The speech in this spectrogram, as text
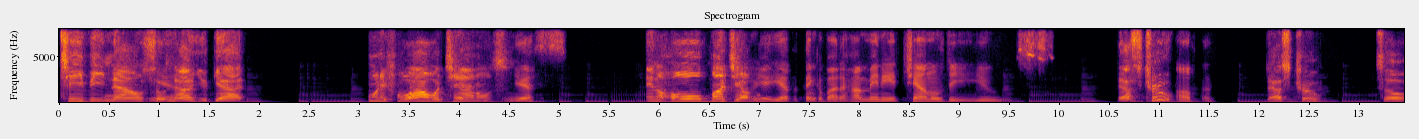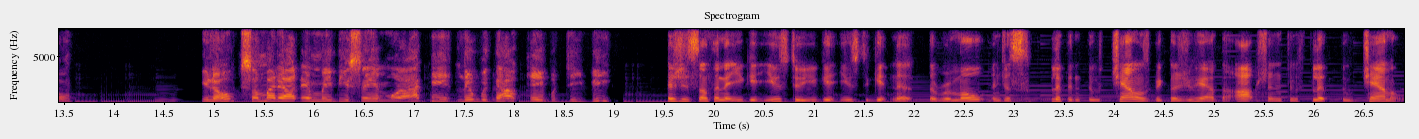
TV now. So now you got 24 hour channels Yes. and a whole bunch of them. Yeah, you have to think about it. How many channels do you use That's true. often? That's true. So, you know, somebody out there may be saying, well, I can't live without cable TV. It's just something that you get used to. You get used to getting the, the remote and just flipping through channels because you have the option to flip through channels.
